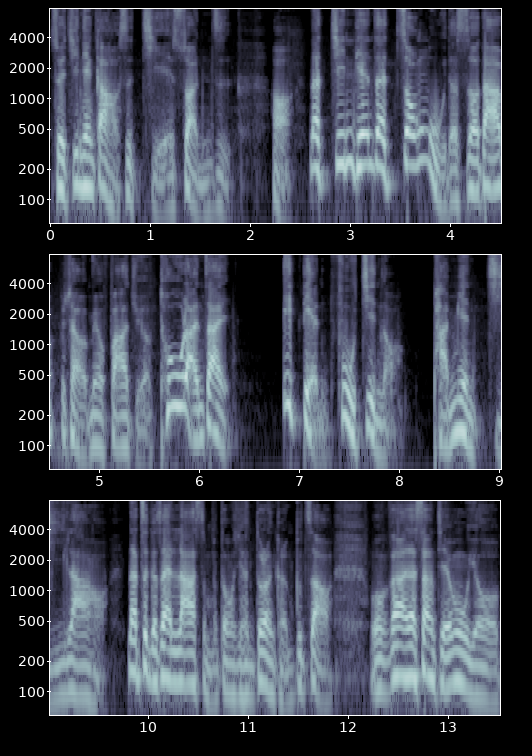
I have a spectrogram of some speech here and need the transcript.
所以今天刚好是结算日哦。那今天在中午的时候，大家不晓得有没有发觉哦，突然在一点附近哦，盘面急拉哦，那这个在拉什么东西？很多人可能不知道。我刚才在上节目，有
